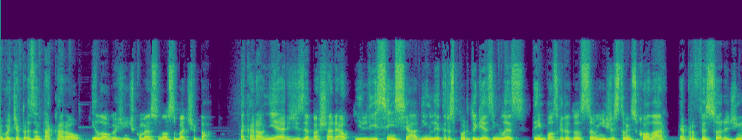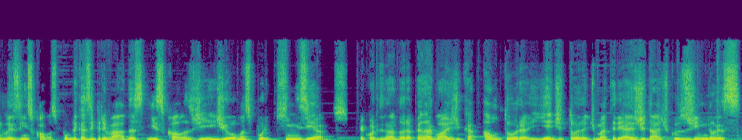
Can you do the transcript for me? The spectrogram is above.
Eu vou te apresentar a Carol e logo a gente começa o nosso bate-papo. A Carol Nierges é bacharel e licenciada em Letras Português e Inglês, tem pós-graduação em Gestão Escolar, é professora de inglês em escolas públicas e privadas e escolas de idiomas por 15 anos. É coordenadora pedagógica, autora e editora de materiais didáticos de inglês.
